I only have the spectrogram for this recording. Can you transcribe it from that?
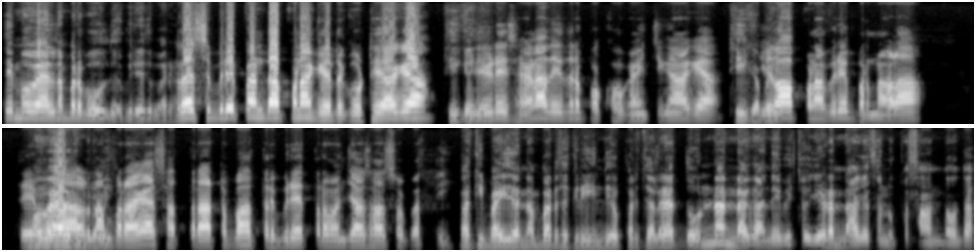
ਤੇ ਮੋਬਾਈਲ ਨੰਬਰ ਬੋਲ ਦਿਓ ਵੀਰੇ ਦੁਬਾਰਾ। ਰਸ ਵੀਰੇ ਪਿੰਡ ਆਪਣਾ ਗਿੱਦ ਕੋਠੇ ਆ ਗਿਆ। ਜਿਹੜੇ ਸਹਿਣਾ ਦੇ ਇਧਰ ਪੱਖੋ ਕੈਂਚੀਆਂ ਆ ਗਿਆ। ਬਾਈ। ਆਪਣਾ ਵੀਰੇ ਬਰਨਾਲਾ। ਤੇ Mobile ਮੋਬਾਈਲ number ਨੰਬਰ ਹੈਗਾ 70872 ਵੀਰੇ 53731 ਬਾਕੀ ਬਾਈ ਦਾ ਨੰਬਰ ਸਕਰੀਨ ਦੇ ਉੱਪਰ ਚੱਲ ਰਿਹਾ। ਦੋਨਾਂ ਨਗਾਂ ਦੇ ਵਿੱਚੋਂ ਜਿਹੜਾ ਨਗ ਤੁਹਾਨੂੰ ਪਸੰਦ ਆਉਂਦਾ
